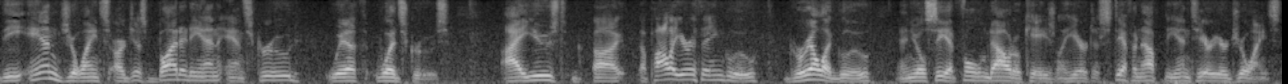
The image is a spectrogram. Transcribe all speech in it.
The end joints are just butted in and screwed with wood screws. I used uh, a polyurethane glue, Gorilla Glue, and you'll see it foamed out occasionally here to stiffen up the interior joints.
